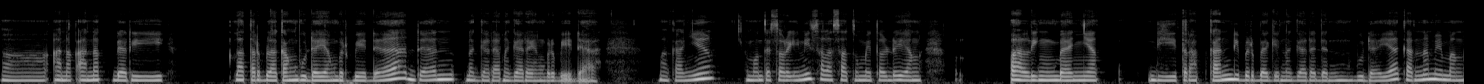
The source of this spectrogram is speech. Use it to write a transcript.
eh, anak-anak uh, dari latar belakang budaya yang berbeda dan negara-negara yang berbeda. Makanya Montessori ini salah satu metode yang paling banyak diterapkan di berbagai negara dan budaya karena memang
